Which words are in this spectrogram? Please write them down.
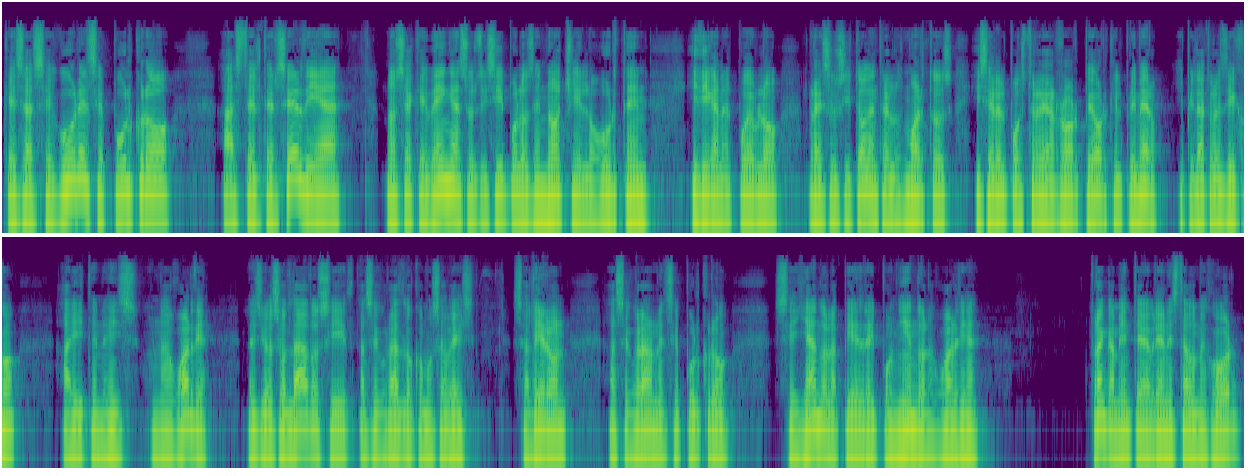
que se asegure el sepulcro hasta el tercer día, no sea que vengan sus discípulos de noche y lo hurten y digan al pueblo, resucitó de entre los muertos y será el postrer error peor que el primero. Y Pilato les dijo, ahí tenéis una guardia. Les dio soldados, id, aseguradlo como sabéis. Salieron, aseguraron el sepulcro, sellando la piedra y poniendo la guardia. Francamente, habrían estado mejor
